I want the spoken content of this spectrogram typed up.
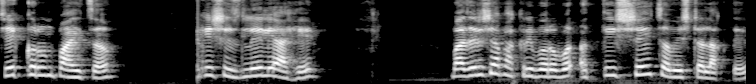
चेक करून पाहायचं. की शिजलेली आहे. बाजरीच्या भाकरीबरोबर अतिशय चविष्ट लागते.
